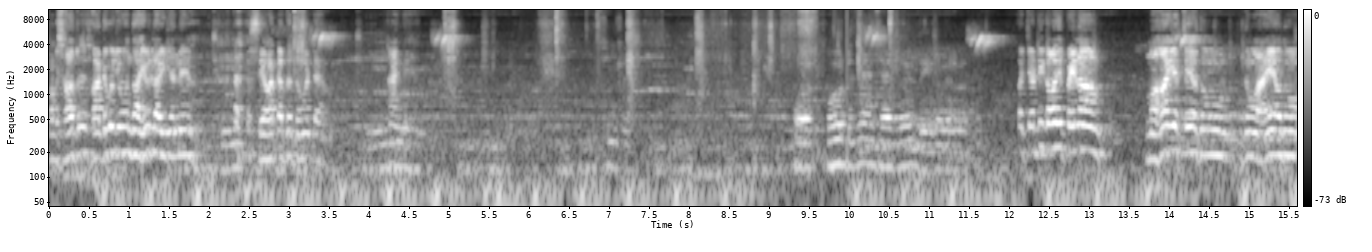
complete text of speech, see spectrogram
ਬਾਕੀ ਸਾਡੇ ਸਾਡੇ ਕੋਲ ਜੋ ਹੁੰਦਾ ਅਸੀਂ ਵੀ ਲਾਈ ਜਾਂਦੇ। ਆ। ਸੇਵਾ ਕਰਦੇ ਦੋਵੇਂ ਟਾਈਮ ਠੀਕ ਹੈ। ਹਾਂਜੀ। ਠੀਕ ਹੈ। ਹੋਰ ਹੋਰ ਡਿਜ਼ਾਈਨ ਸ਼ਾਇਦ ਦੇਖ ਲਓ ਉਹ ਚੜ੍ਹਦੀ ਕਲਾ ਦੀ ਪਹਿਲਾਂ ਮਹਾ ਇੱਥੇ ਉਦੋਂ ਜਦੋਂ ਆਏ ਆ, ਉਦੋਂ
